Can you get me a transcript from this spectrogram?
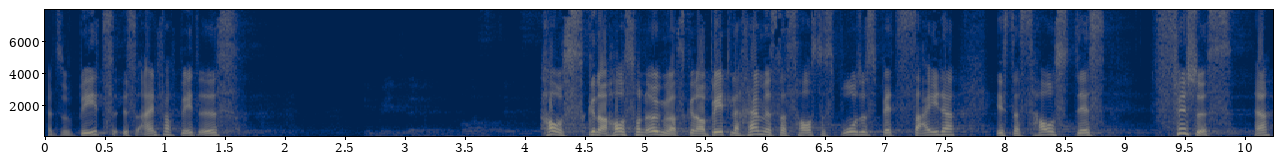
also Bet ist einfach, Bet ist Haus, genau, Haus von irgendwas. Genau, Bethlehem ist das Haus des Brotes, Bethsaida ist das Haus des Fisches. Ja,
